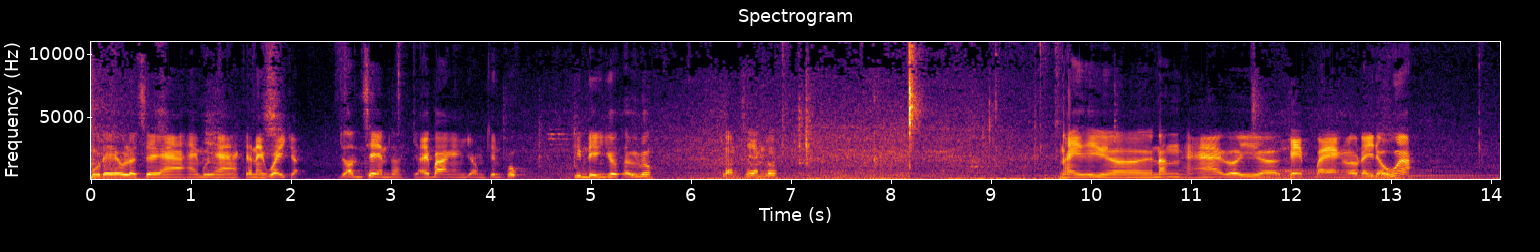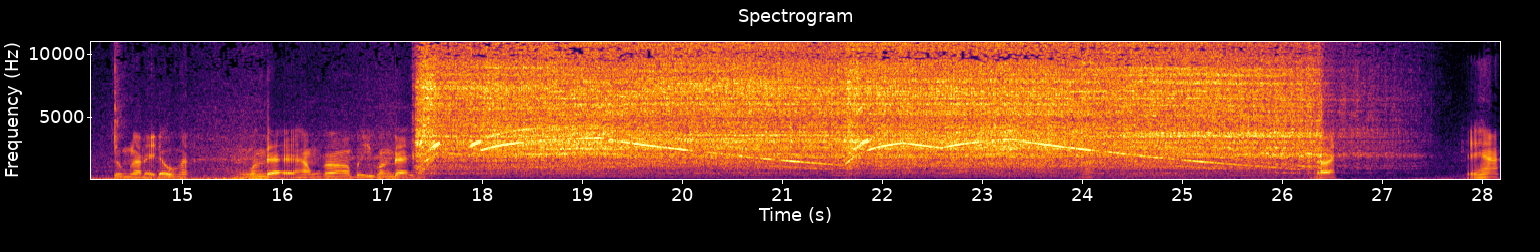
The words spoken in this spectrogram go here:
Model là CA 20A cái này quay cho cho anh xem thôi. Chạy 3.000 vòng trên phút. Kim điện vô thử luôn. Cho anh xem luôn này thì ờ, nâng hạ rồi ờ, kẹp bàn rồi đầy đủ ha. Chung là đầy đủ hết. Không vấn đề, không có bị vấn đề hết. Rồi. Vậy ha.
